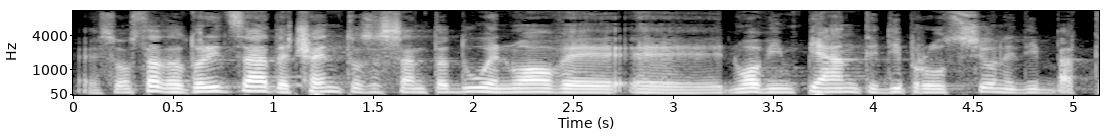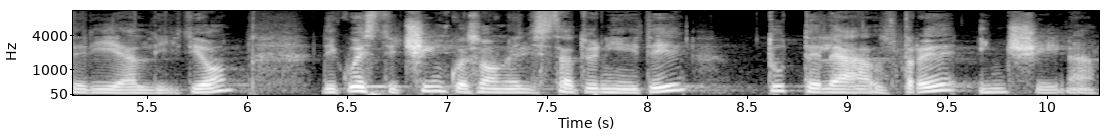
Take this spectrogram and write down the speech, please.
eh, sono state autorizzate 162 nuove, eh, nuovi impianti di produzione di batterie a litio, di questi 5 sono negli Stati Uniti, tutte le altre in Cina.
